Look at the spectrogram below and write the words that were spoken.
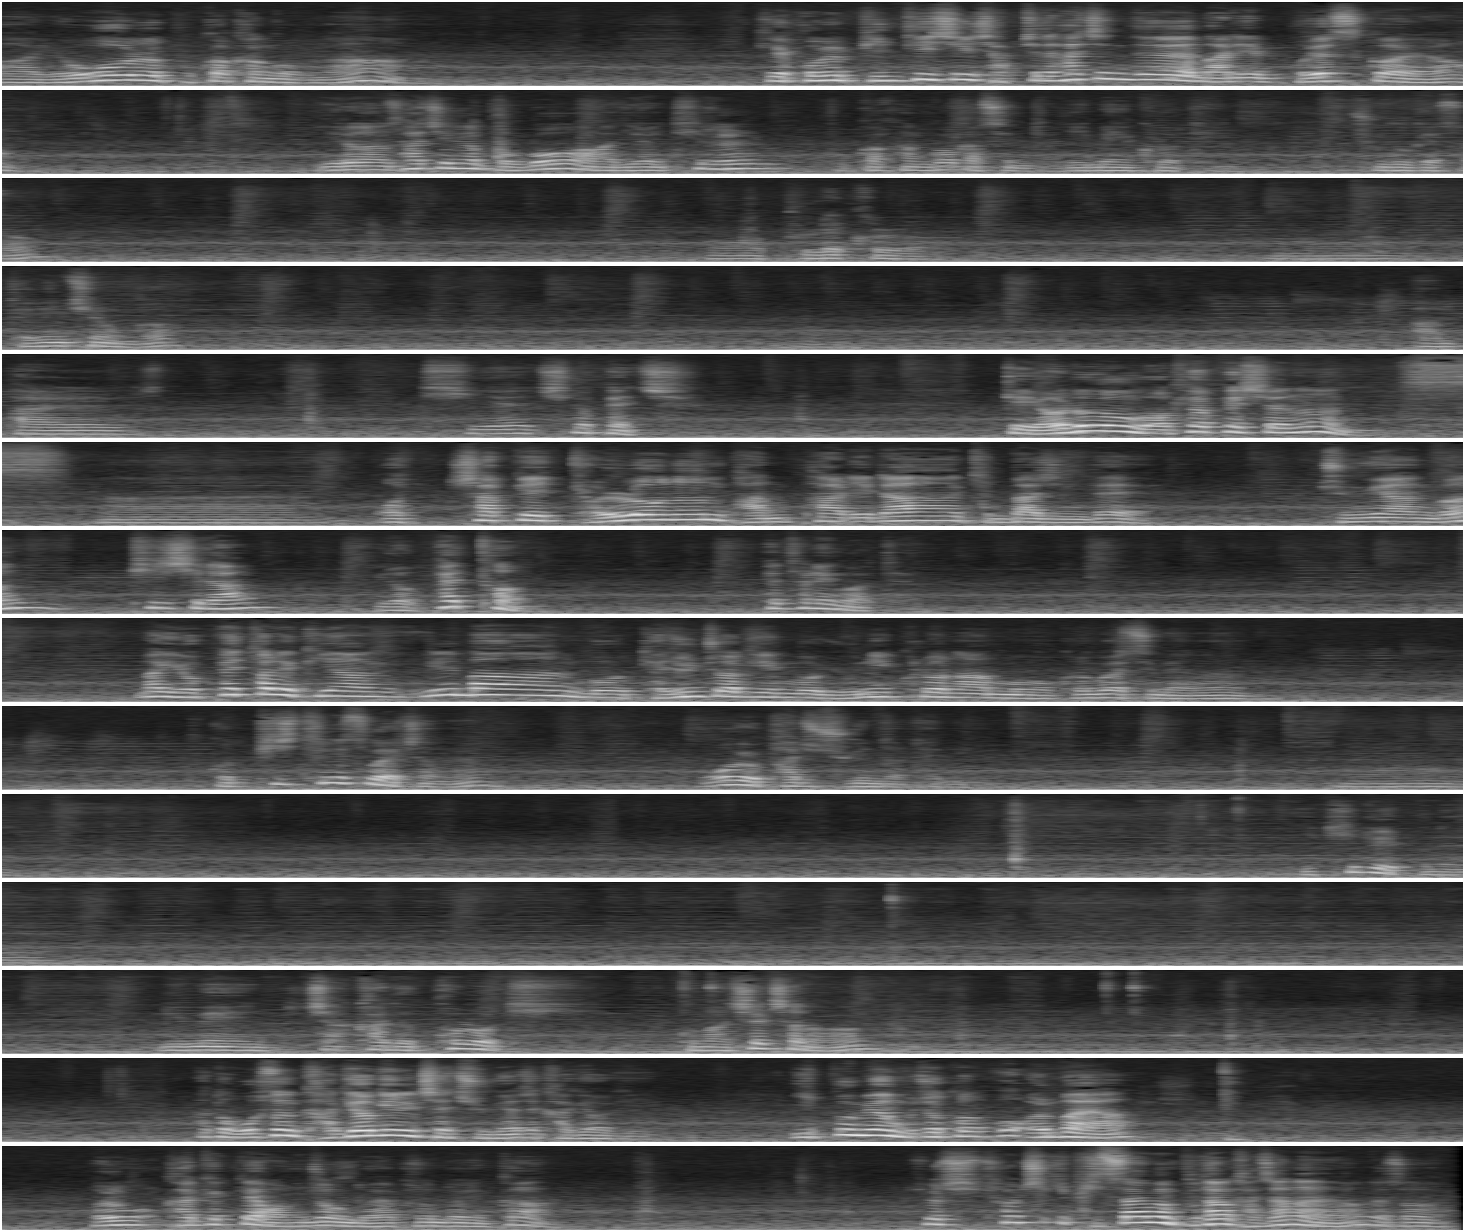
아 요거를 복각한 거구나 보면 빈티지 잡지 사진들 많이 보였을 거예요. 이런 사진을 보고 아 이런 티를 복각한 것 같습니다. Remain Clothing. 중국에서. 어 블랙 컬러. 어, 데님 chino인가? 어, 반팔 티에 chino pants. 여름 워크웨어 패션은 아, 어차피 결론은 반팔이랑 긴 바지인데 중요한 건 핏이랑 이런 패턴 패턴인 것 같아요. 막요 패턴이 그냥 일반 뭐 대중적인 뭐 유니클로나 뭐 그런 거였으면은 그 핏이 틀릴 수가 있잖아요. 어, 이 바지 죽인다 데님. 어. 이 티도 이쁘네. 리메인 자카드 폴로티 97,000원. 하여튼 옷은 가격이 제일 중요하죠 가격이. 이쁘면 무조건 어 얼마야? 얼, 가격대 어느 정도야? 그 정도니까. 솔직히, 비싸면 부담 가잖아요. 그래서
